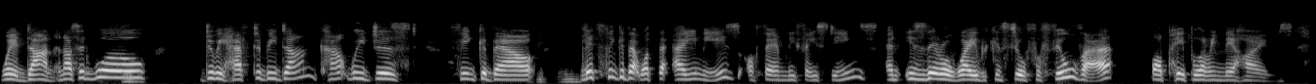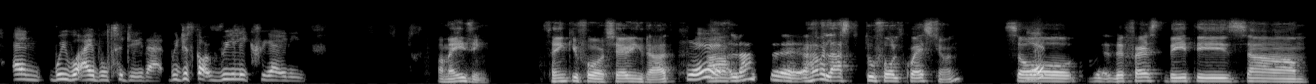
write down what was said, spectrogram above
we're done and i said well do we have to be done can't we just think about mm-hmm. let's think about what the aim is of family feastings and is there a way we can still fulfill that while people are in their homes and we were able to do that we just got really creative amazing Thank you for sharing that. Yeah. Uh, last, uh, I have a last twofold question. So the first bit is um,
